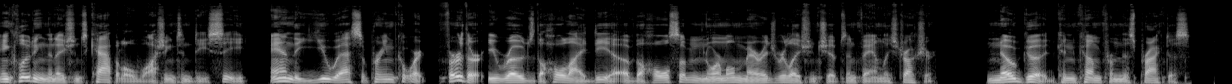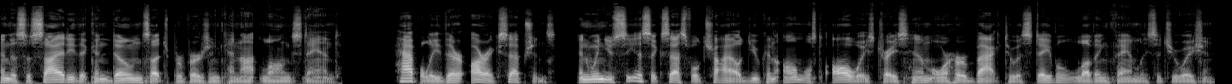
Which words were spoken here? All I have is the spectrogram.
including the nation's capital, Washington, D.C., and the U.S. Supreme Court further erodes the whole idea of the wholesome, normal marriage relationships and family structure. No good can come from this practice, and the society that condones such perversion cannot long stand. Happily, there are exceptions, and when you see a successful child, you can almost always trace him or her back to a stable, loving family situation.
